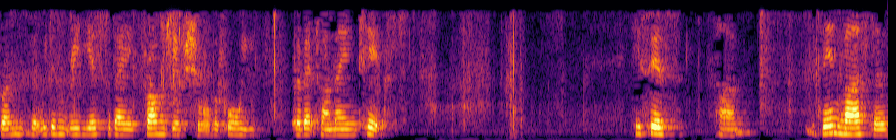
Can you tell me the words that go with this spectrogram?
from that we didn't read yesterday from Jeff Shore before we go back to our main text. He says, um, Zen masters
